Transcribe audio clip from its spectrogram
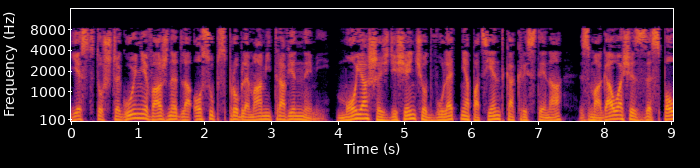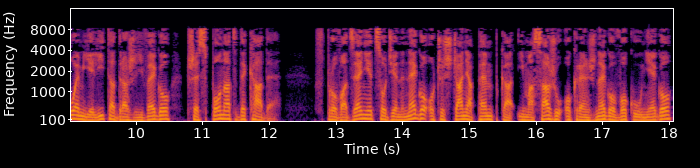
Jest to szczególnie ważne dla osób z problemami trawiennymi. Moja 62-letnia pacjentka Krystyna zmagała się z zespołem jelita drażliwego przez ponad dekadę. Wprowadzenie codziennego oczyszczania pępka i masażu okrężnego wokół niego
